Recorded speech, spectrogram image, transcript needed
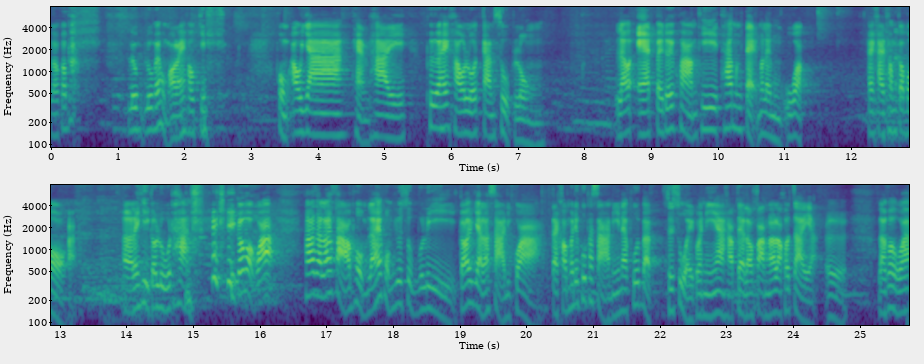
เราก็รู้รู้ไหมผมเอาอะไรให้เขากิน ผมเอายาแผนไทยเพื่อให้เขาลดการสูบลง แล้วแอดไปด้วยความที่ถ้ามึงแตะเมื่อไหรมึงอ้วก คล้ายๆทอมกระบอกอะ่ะ เออแล้วฮีก็รู้ทันฮีก็บอกว่า ถ้าจะรักษาผมแล้วให้ผมอยู่สูบบุหรี่ ก็อย่ารักษาดีกว่า แต่เขาไม่ได้พูดภาษานี้นะ พูดแบบสวยๆกว่านี้ครับ แต่เราฟังแล้วเราเข้าใจอะ่ะ เออ เราก็บอกว่า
